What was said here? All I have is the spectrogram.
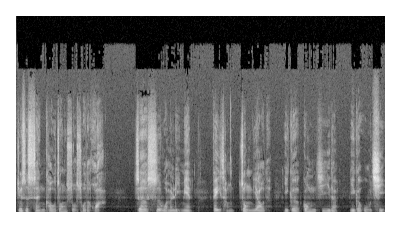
就是神口中所说的话，这是我们里面非常重要的一个攻击的一个武器。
